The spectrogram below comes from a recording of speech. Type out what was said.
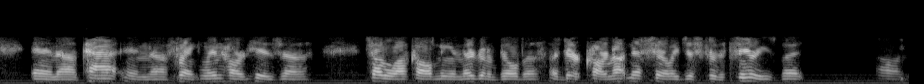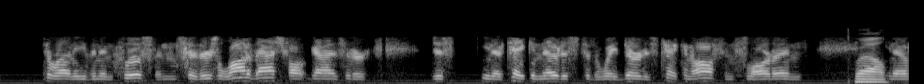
and uh, Pat and uh, Frank Linhart, his uh, son-in-law, called me, and they're going to build a, a dirt car, not necessarily just for the series, but um, to run even in Clifton. So there's a lot of asphalt guys that are just you know taking notice to the way dirt is taking off in Florida, and Well, you know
